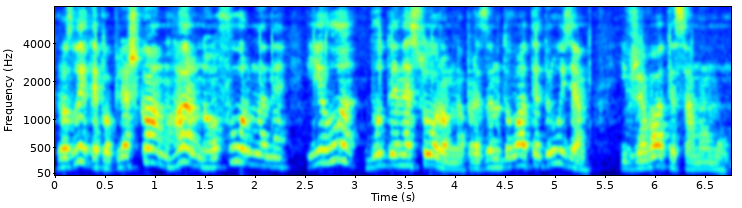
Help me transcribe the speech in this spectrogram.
розлите по пляшкам, гарно оформлене, і його буде не соромно презентувати друзям і вживати самому.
